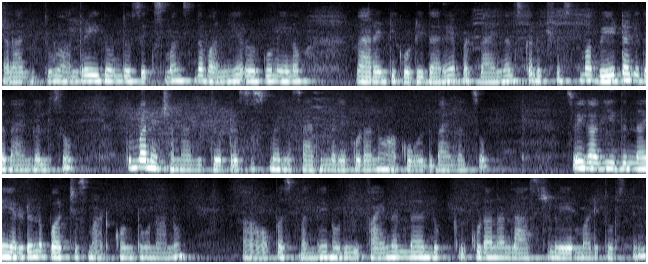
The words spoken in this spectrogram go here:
ಚೆನ್ನಾಗಿತ್ತು. ಅಂದರೆ ಇದೊಂದು ಸಿಕ್ಸ್ ಮಂತ್ಸಿಂದ ಒನ್ ಇಯರ್ವರೆಗೂ ಏನೋ ವ್ಯಾರಂಟಿ ಕೊಟ್ಟಿದ್ದಾರೆ. ಬಟ್ ಬ್ಯಾಂಗಲ್ಸ್ ಕಲೆಕ್ಷನ್ಸ್ ತುಂಬ ವೇಟಾಗಿದೆ ಬ್ಯಾಂಗಲ್ಸು ತುಂಬಾ ಚೆನ್ನಾಗಿತ್ತು. ಡ್ರೆಸ್ಸಸ್ ಮೇಲೆ ಸ್ಯಾರಿ ಮೇಲೆ ಕೂಡ ಹಾಕೋಬೋದು ಬ್ಯಾಂಗಲ್ಸು ಸೊ ಹೀಗಾಗಿ ಇದನ್ನು ಎರಡನ್ನೂ ಪರ್ಚೇಸ್ ಮಾಡಿಕೊಂಡು ನಾನು ವಾಪಸ್ ಬಂದೆ. ನೋಡಿ ಫೈನಲ್ ಲುಕ್ ಕೂಡ ನಾನು ಲಾಸ್ಟಲ್ಲಿ ವೇರ್ ಮಾಡಿ ತೋರಿಸ್ತೀನಿ.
